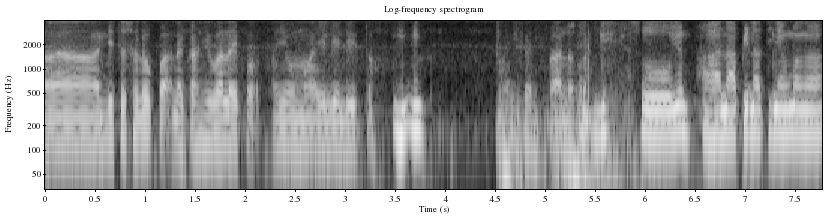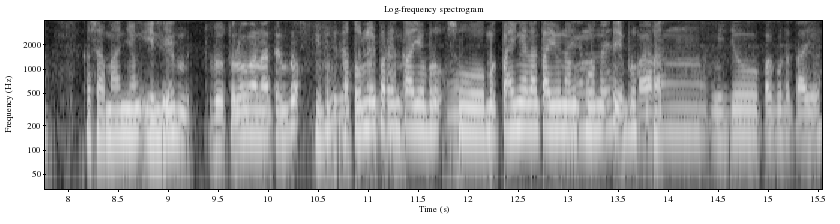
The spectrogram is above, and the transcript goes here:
ah, dito sa lupa nagkahiwalay po yung mga alien dito. Mm-mm. My God, paano to? Sige. So yun, hahanapin natin yung mga kasama niyang Sige, alien. tutulungan natin bro. Okay, bro, patuloy pa rin tayo bro. So magpahinga lang tayo ng konti bro. At Parang medyo pagod na tayo.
